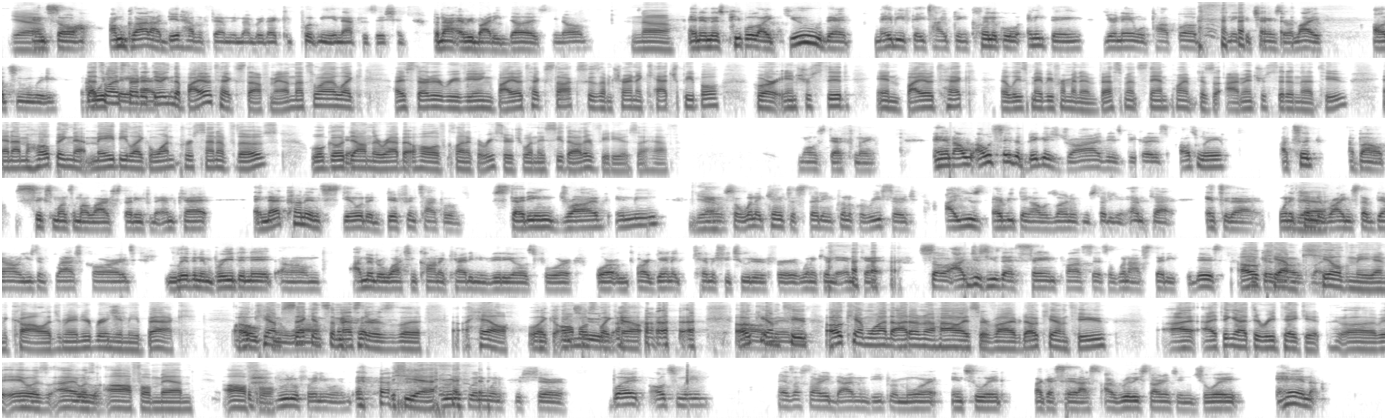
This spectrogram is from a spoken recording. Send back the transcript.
Yeah. And so I'm glad I did have a family member that could put me in that position, but not everybody does, you know? No. And then there's people like you that maybe if they typed in clinical anything, your name would pop up and it could change their life ultimately. That's I why I started doing that. the biotech stuff, man. That's why I like I started reviewing biotech stocks because I'm trying to catch people who are interested in biotech, at least maybe from an investment standpoint, because I'm interested in that too. And I'm hoping that maybe like one percent of those will go yeah. down the rabbit hole of clinical research when they see the other videos I have. Most definitely. And I, I would say the biggest drive is because ultimately I took about six months of my life studying for the MCAT and that kind of instilled a different type of studying drive in me. Yeah. And so when it came to studying clinical research, I used everything I was learning from studying MCAT into that. When it yeah. came to writing stuff down, using flashcards, living and breathing it. Um, I remember watching Khan Academy videos for or organic chemistry tutor for when it came to MCAT. so I just use that same process of when I studied for this. Oh, Chem killed like, me in college, man. You're bringing me back. Oh, Chem second wow. semester is the uh, hell, like almost two. like hell. OChem oh, two, OChem one. I don't know how I survived. OChem two, I I think I had to retake it. Uh, it was I was awful, man, awful. Brutal for anyone. yeah, brutal for anyone for sure. But ultimately, as I started diving deeper more into it, like I said, I, I really started to enjoy it, and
